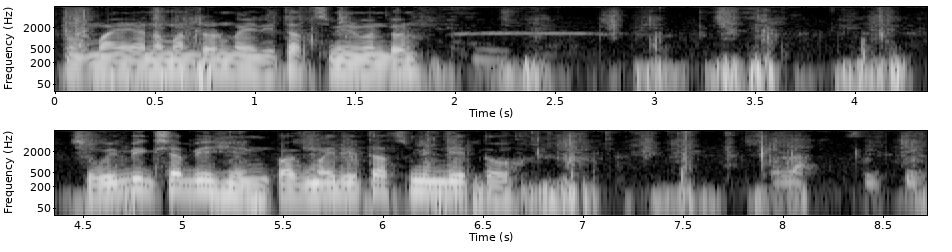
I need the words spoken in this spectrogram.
Oh, may ano man doon, may detachment man doon. So, ibig sabihin, pag may detachment dito, Wala, safety.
